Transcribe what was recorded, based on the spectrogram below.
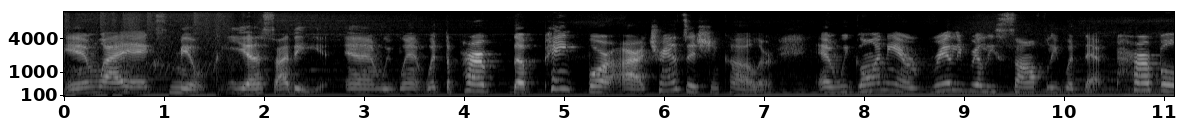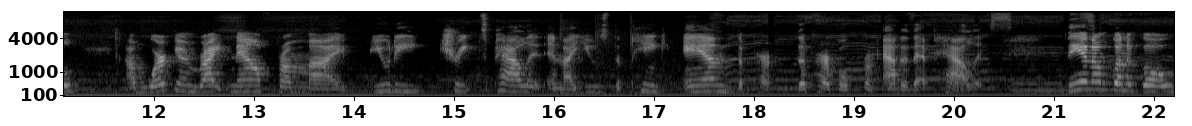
NYX Milk. Yes, I did. And we went with the perp, the pink for our transition color. And we going in really, really softly with that purple. I'm working right now from my Beauty Treats palette and I use the pink and the, pur the purple from out of that palette. Then I'm to go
